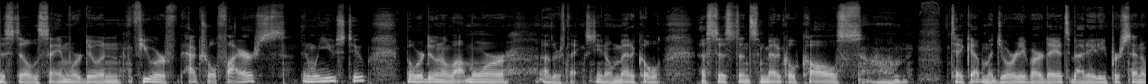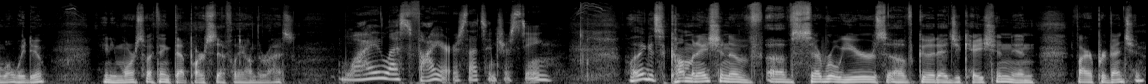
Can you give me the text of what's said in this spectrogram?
is still the same. We're doing fewer actual fires than we used to, but we're doing a lot more other things. You know, medical assistance and medical calls um, take up majority of our day. It's about 80% of what we do anymore. So I think that part's definitely on the rise. Why less fires? That's interesting. Well, I think it's a combination of, of several years of good education in fire prevention.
